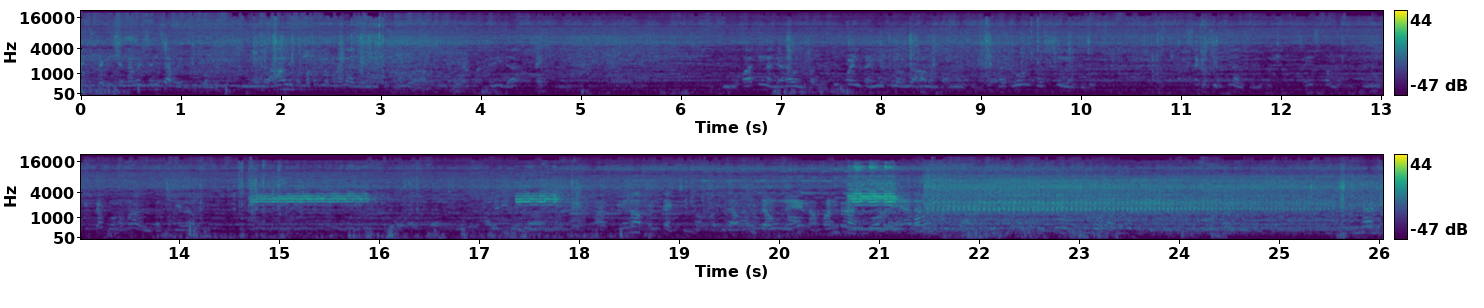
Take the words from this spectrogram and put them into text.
அப்டேட் எல்லாமே சென்சார் வச்சுக்கோங்க நீங்கள் ஆள் இப்போ பக்கத்தில் போனாலும் அது வந்து சவுண்ட் வராது தெரியுதா இது பார்த்தீங்கன்னா அந்த இடம் வந்து பாருங்கள் வந்து ஆளும் வந்து ட்ரோன் இருக்குது. செகண்ட் இருக்கு அது சொல்லுது சைஸ் பண்ணும் நீங்கள் கிட்ட போனோம்னா அது பற்றியே தான் இருக்கும். நான் ஃபுல்லாக பண்ணிட்டு ஆக்சுவலி இது அப் டவுனு நான் பண்ணுறேன் அது போகல ஏன்னா முன்னாடி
